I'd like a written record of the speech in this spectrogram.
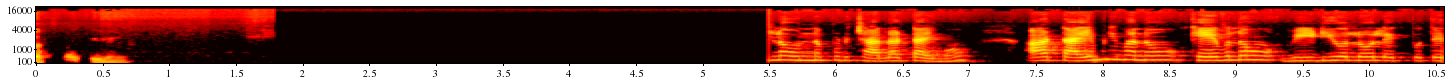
that's my feeling ఇంట్లో ఉన్నప్పుడు చాలా టైము ఆ టైంని మనం కేవలం వీడియోలో లేకపోతే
